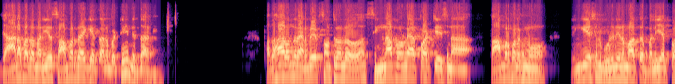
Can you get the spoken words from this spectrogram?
జానపద మరియు సాంప్రదాయ గీతాలను బట్టి నిర్ధారించి పదహారు వందల ఎనభై సంవత్సరంలో సింగనాపురంలో ఏర్పాటు చేసిన తామ్రఫలకము లింగేశ్వర గుడి నిర్మాత బలియప్ప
